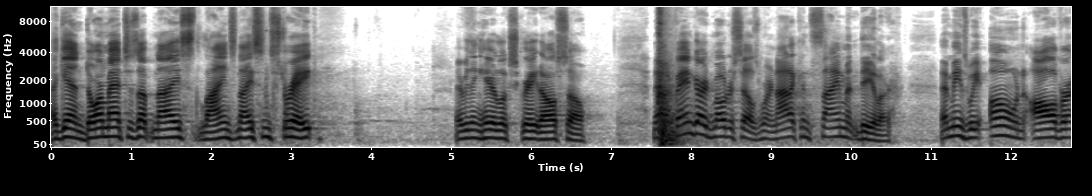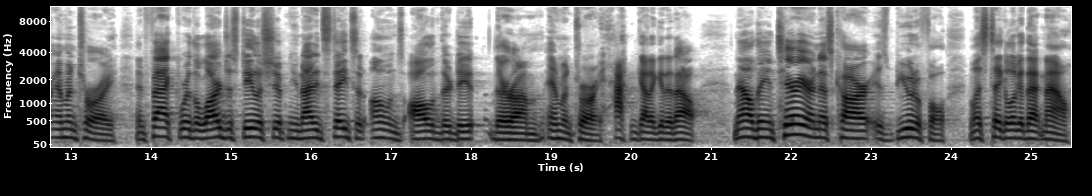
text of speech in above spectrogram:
Again, door matches up nice, lines nice and straight. Everything here looks great also. Now at Vanguard Motor Sales, we're not a consignment dealer. That means we own all of our inventory. In fact, we're the largest dealership in the United States that owns all of their, their um, inventory. Gotta get it out. Now the interior in this car is beautiful. Let's take a look at that now.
